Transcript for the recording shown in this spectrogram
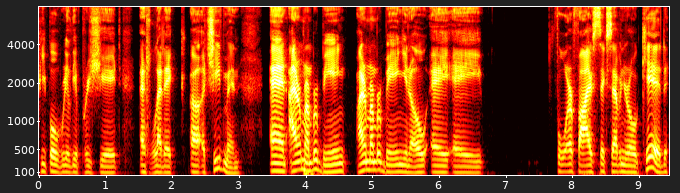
people really appreciate athletic uh, achievement. And I remember being, I remember being, you know, a a four, five, six, seven year old kid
